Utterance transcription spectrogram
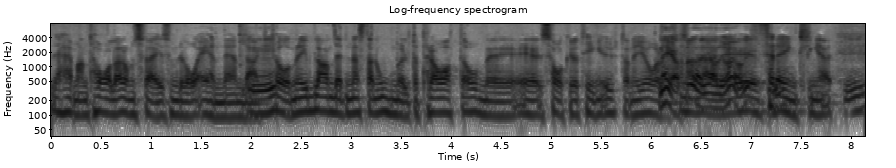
det här man talar om Sverige som det var en enda Mm. aktör. Men ibland är det nästan omöjligt att prata om eh, saker och ting utan att göra Nej, jag sådana tror- förenklingar. Mm.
